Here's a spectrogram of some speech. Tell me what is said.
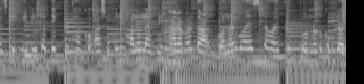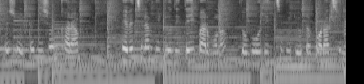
আজকের ভিডিওটা দেখতে থাকো। আশা করি ভালো লাগবে। আর আমার গলার ভয়েসটা হয়তো একটু অন্যরকম লাগবে, শরীরটা ভীষণ খারাপ। ভেবেছিলাম ভিডিও দিতেই পারব না, তবুও দিচ্ছি, ভিডিওটা করা ছিল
